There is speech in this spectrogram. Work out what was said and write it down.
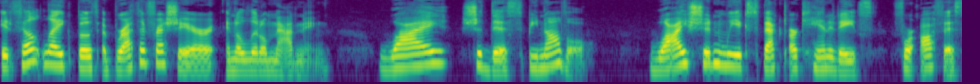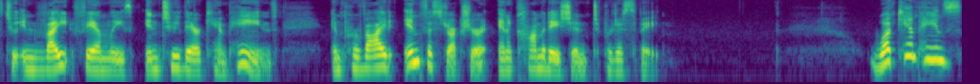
it felt like both a breath of fresh air and a little maddening. Why should this be novel? Why shouldn't we expect our candidates for office to invite families into their campaigns and provide infrastructure and accommodation to participate? What campaigns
